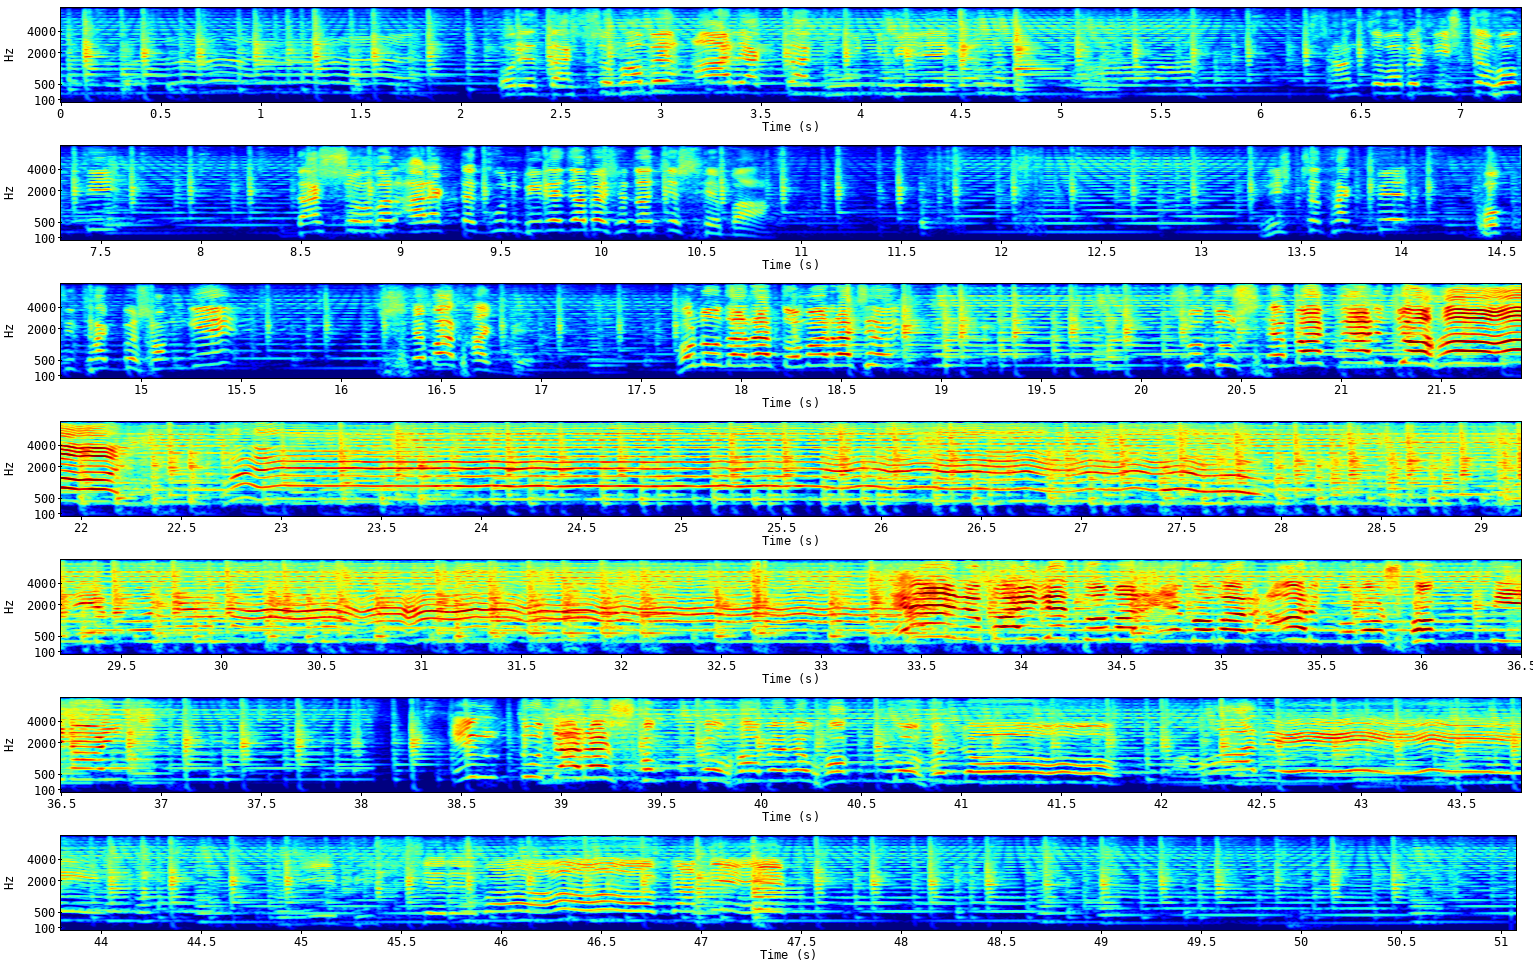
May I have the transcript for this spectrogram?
ওরে দাস্য ভাবে আর একটা গুণ বেড়ে গেল। শান্ত ভাবে নিষ্ঠা ভক্তি। দাস্য হবার আর একটা গুণ বেড়ে যাবে, সেটা হচ্ছে সেবা। নিষ্ঠা থাকবে, ভক্তি থাকবে, সঙ্গে সেবা থাকবে। হনু দাদা, তোমার আছে? শুধু সেবা কার্য হয়। এর বাইরে তোমার এগোবার আর কোনো শক্তি নাই। ভাবের ভক্ত হইল। আরে। এই বিশ্বের বাগানে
